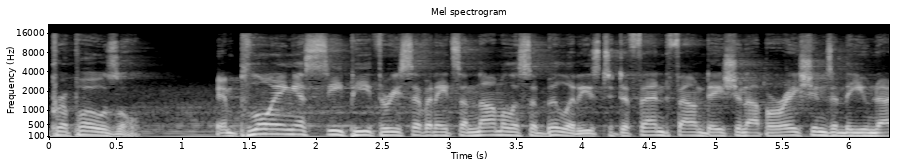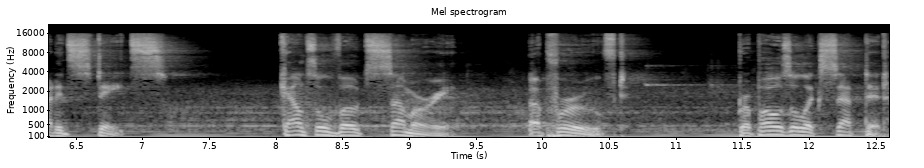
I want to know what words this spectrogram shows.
Proposal Employing SCP-378's anomalous abilities to defend Foundation operations in the United States. Council vote summary. Approved. Proposal accepted.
